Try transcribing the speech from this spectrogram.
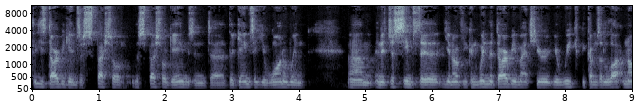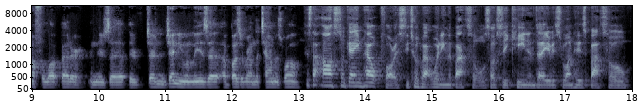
These derby games are special. They're special games, and uh, they're games that you want to win um, and it just seems to, you know, if you can win the derby match, your your week becomes a lot, an awful lot better. And there's a there genuinely is a, a buzz around the town as well. Does that Arsenal game help Forest? You talk about winning the battles. Obviously, Keinan Davis won his battle.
